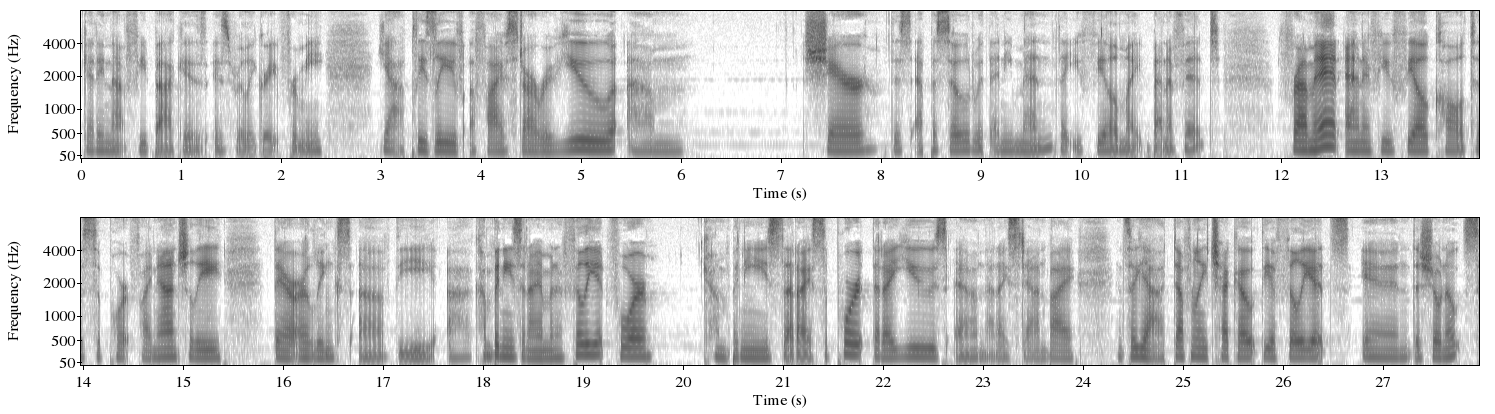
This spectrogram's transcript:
getting that feedback is is really great for me. Yeah, please leave a five-star review. Um, share this episode with any men that you feel might benefit from it and if you feel called to support financially, there are links of the uh, companies that I am an affiliate for companies that I support, that I use, and that I stand by. And so, yeah, definitely check out the affiliates in the show notes.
